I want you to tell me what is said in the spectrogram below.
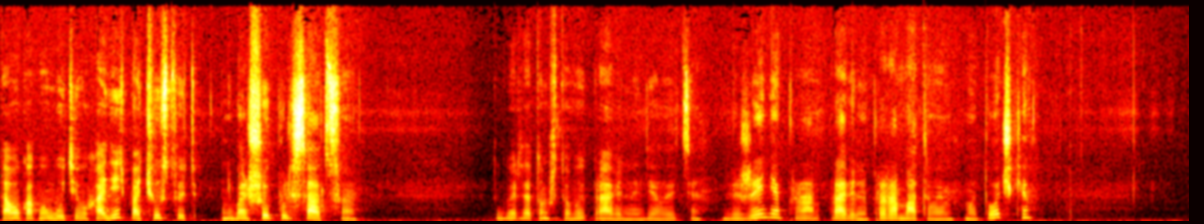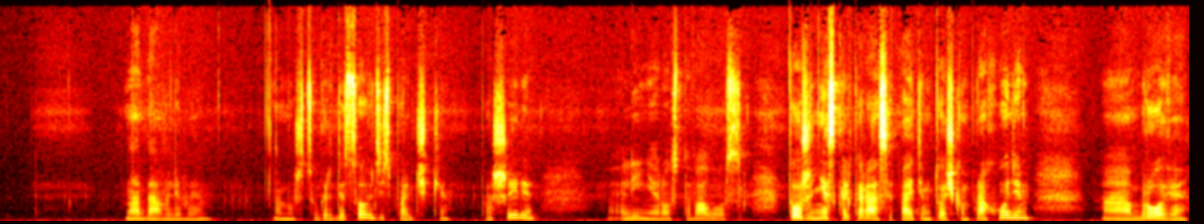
того, как вы будете выходить, почувствовать небольшую пульсацию. Говорит о том, что вы правильно делаете движение, правильно прорабатываем мы точки, надавливаем на мышцу гордецов, здесь пальчики пошире, линия роста волос. Тоже несколько раз по этим точкам проходим. А, брови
